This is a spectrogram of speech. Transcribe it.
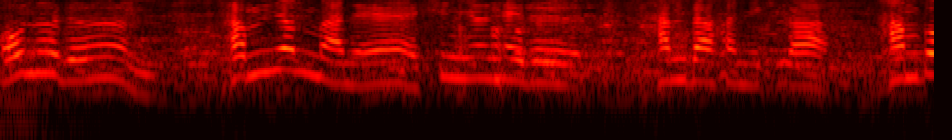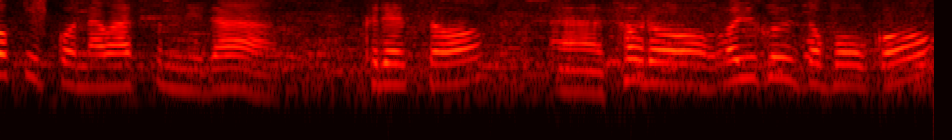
오늘은 3년 만에 신년회를 한다 하니까 한복 입고 나왔습니다. 그래서 아, 서로 얼굴도 보고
